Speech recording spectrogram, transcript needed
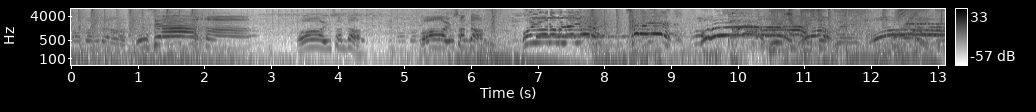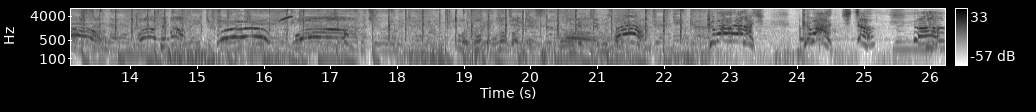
카운트 합니다. 용수야 와 용수한다 와 용수한다 올려놓은 라이언 사랑해 와 대박 와 오, 저것도 무서울 것 같아. 저게 제일 무서워. 아! 그만하라! 씨! 그만! 진짜! 아!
